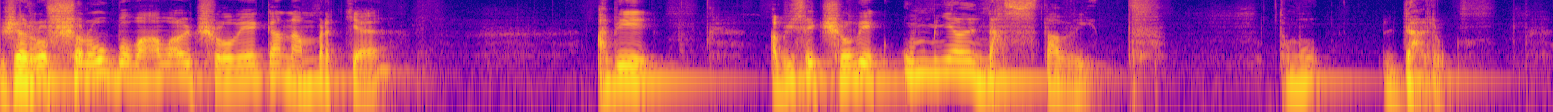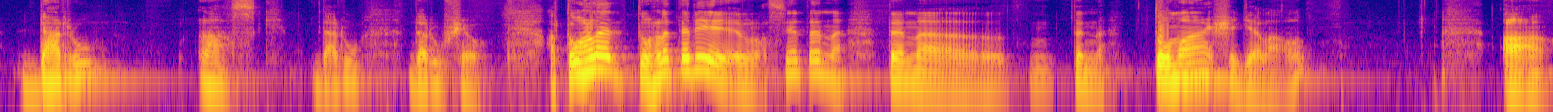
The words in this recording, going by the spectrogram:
Že rozšroubovával člověka na mrtě, aby, aby se člověk uměl nastavit tomu daru. Daru lásky. Daru, daru všeho. A tohle, tohle tedy vlastně ten, ten, ten Tomáš dělal a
